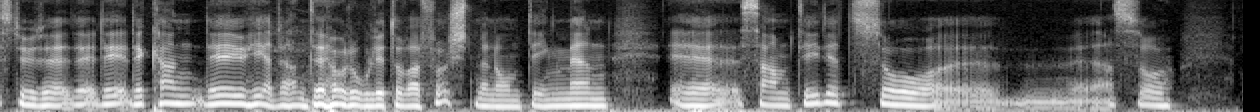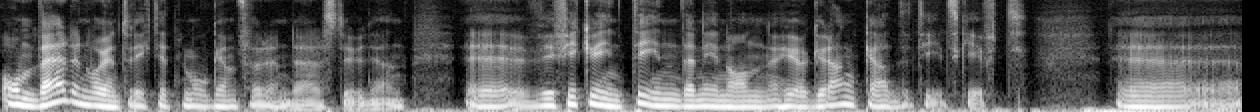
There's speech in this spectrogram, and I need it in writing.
studie, det, det, det, kan, det är ju hedrande och roligt att vara först med någonting. Men eh, samtidigt så, eh, alltså omvärlden var ju inte riktigt mogen för den där studien. Eh, vi fick ju inte in den i någon högrankad tidskrift. Eh,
